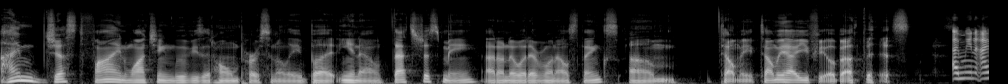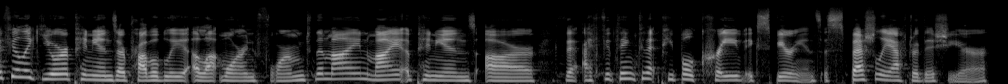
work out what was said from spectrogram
I'm just fine watching movies at home personally, but you know, that's just me. I don't know what everyone else thinks. Um, tell me, tell me how you feel about this. I mean, I feel like your opinions are probably a lot more informed than mine. My opinions are that I think that people crave experience, especially after this year.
